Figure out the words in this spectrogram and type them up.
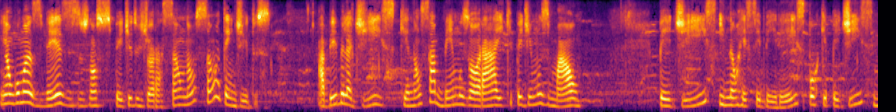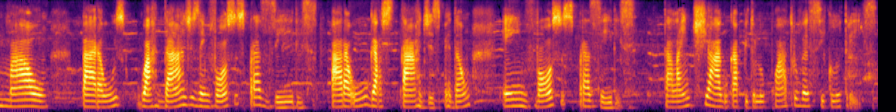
Em algumas vezes, os nossos pedidos de oração não são atendidos. A Bíblia diz que não sabemos orar e que pedimos mal. Pedis e não recebereis, porque pedis mal, para os guardardes em vossos prazeres para o gastardes, perdão, em vossos prazeres. Está lá em Tiago, capítulo 4, versículo 3.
